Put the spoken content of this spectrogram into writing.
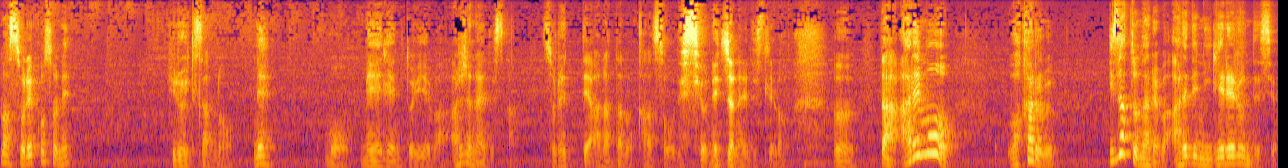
まあそれこそねひろゆきさんのねもう名言といえばあるじゃないですか。それってあなたの感想ですよねじゃないですけど。うん。だからあれも分かる？いざとなればあれで逃げれるんですよ。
